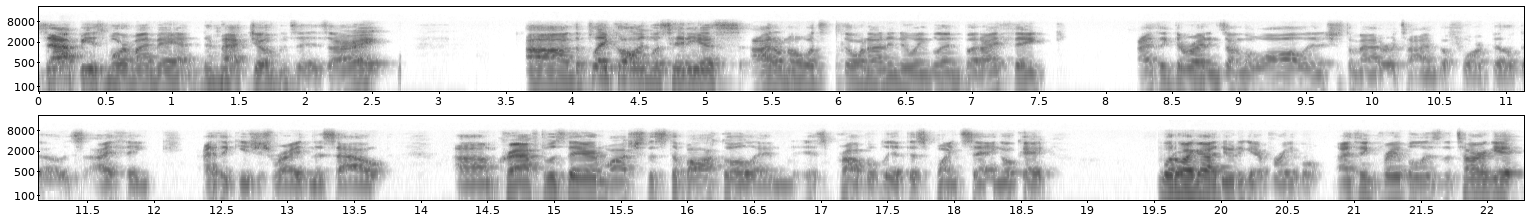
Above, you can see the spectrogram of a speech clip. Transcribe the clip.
Zappe is more my man than Mac Jones is. All right. Uh, the play calling was hideous. I don't know what's going on in New England, but I think I think the writing's on the wall, and it's just a matter of time before Bill goes. I think I think he's just riding this out. Um, Kraft was there and watched this debacle, and is probably at this point saying, "Okay, what do I got to do to get Vrabel?" I think Vrabel is the target.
